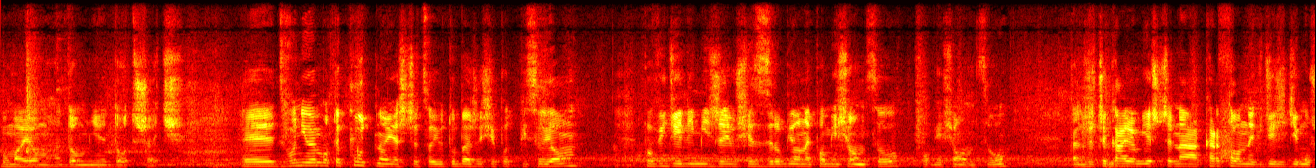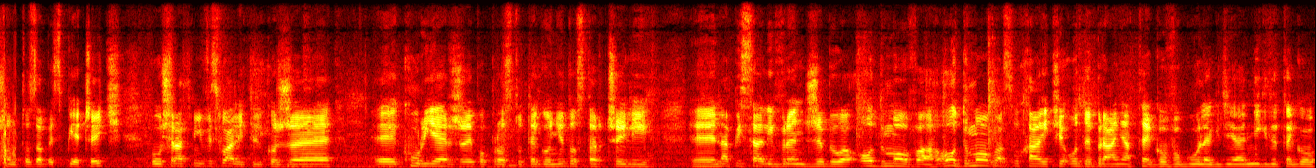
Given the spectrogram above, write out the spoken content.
bo mają do mnie dotrzeć. Dzwoniłem o te płótno jeszcze, co youtuberzy się podpisują. Powiedzieli mi, że już jest zrobione po miesiącu. Po miesiącu. Także czekają jeszcze na kartony gdzieś, gdzie muszą to zabezpieczyć. Bo już raz mi wysłali, tylko że e, kurierzy po prostu tego nie dostarczyli. E, Napisali wręcz, że była odmowa, odmowa, słuchajcie, odebrania tego w ogóle, gdzie ja nigdy tego,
